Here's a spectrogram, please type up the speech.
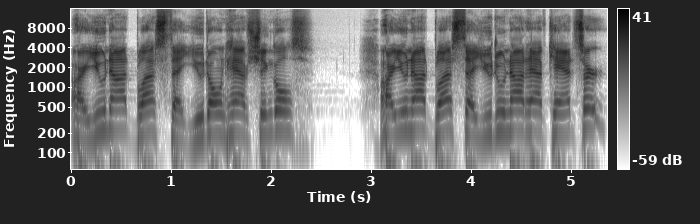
Are you not blessed that you don't have shingles? Are you not blessed that you do not have cancer?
